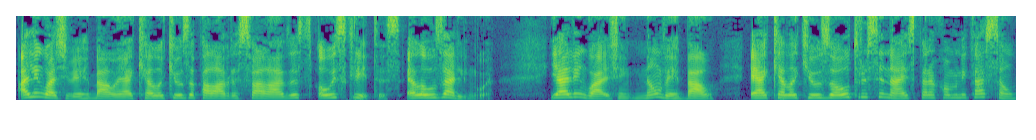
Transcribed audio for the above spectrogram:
A linguagem verbal é aquela que usa palavras faladas ou escritas, ela usa a língua. E a linguagem não verbal é aquela que usa outros sinais para a comunicação,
